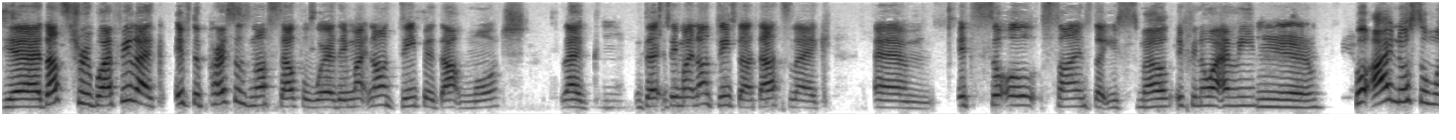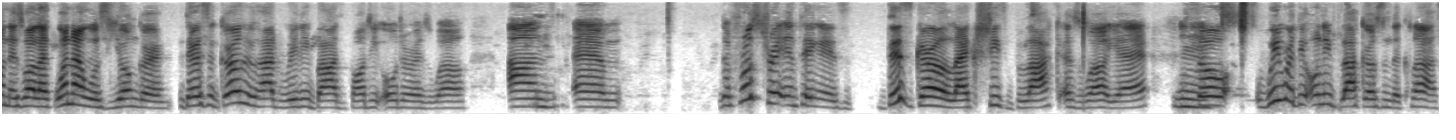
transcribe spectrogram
Yeah, that's true. But I feel like if the person's not self-aware, they might not deep it that much. Like mm. that, they might not deep that. That's like, um, it's subtle signs that you smell. If you know what I mean. Yeah. But I know someone as well. Like when I was younger, there's a girl who had really bad body odor as well, and mm. um, the frustrating thing is this girl, like she's black as well. Yeah. Mm. So we were the only black girls in the class.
